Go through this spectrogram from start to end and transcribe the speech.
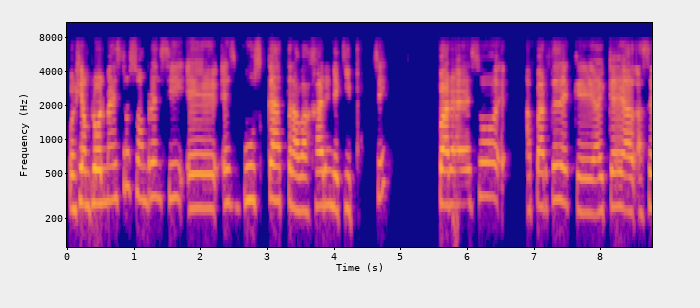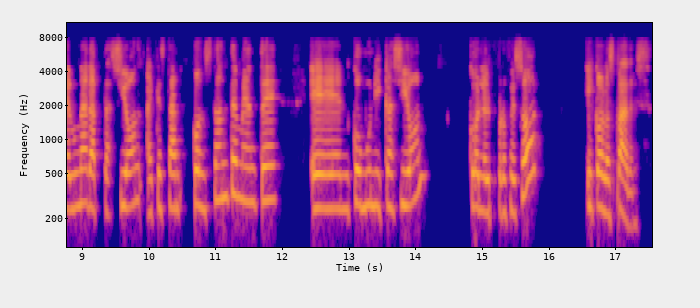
Por ejemplo, el maestro sombra en sí eh, es busca trabajar en equipo, ¿sí? Para eso, aparte de que hay que hacer una adaptación, hay que estar constantemente en comunicación con el profesor y con los padres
